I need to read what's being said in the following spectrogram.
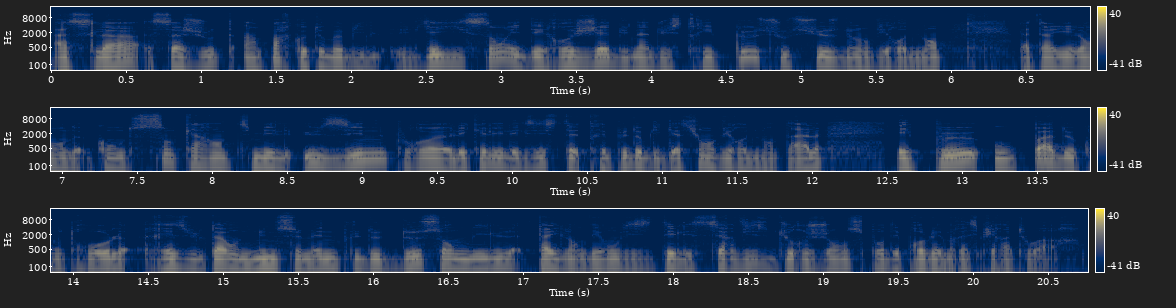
À cela s'ajoute un parc automobile vieillissant et des rejets d'une industrie peu soucieuse de l'environnement. La Thaïlande compte 140 000 usines pour euh, lesquelles il existe très peu d'obligations environnementales et peu ou pas de contrôle. Résultat, en une semaine, plus de 200 000 Thaïlandais ont visité les services d'urgence pour des problèmes respiratoires.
